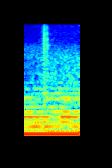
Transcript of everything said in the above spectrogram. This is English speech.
Bye.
